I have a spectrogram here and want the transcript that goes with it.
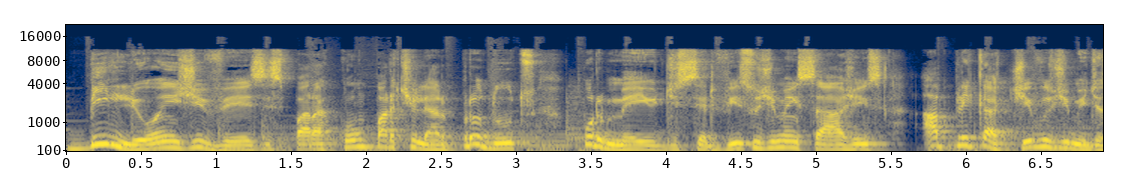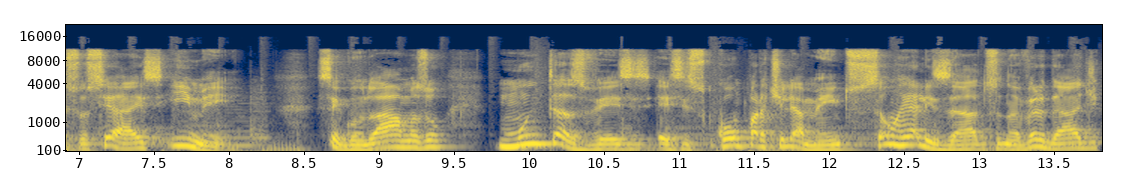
bilhões de vezes para compartilhar produtos por meio de serviços de mensagens, aplicativos de mídias sociais e e-mail. Segundo a Amazon, Muitas vezes esses compartilhamentos são realizados, na verdade,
